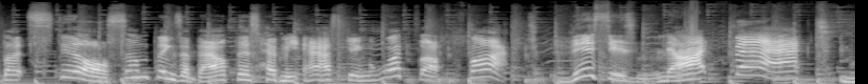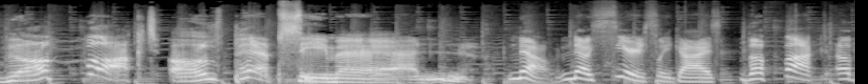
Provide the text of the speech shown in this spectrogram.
but still, some things about this have me asking, what the fuck? This is not fact! The fucked of Pepsi Man! No, no, seriously, guys. The fucked of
